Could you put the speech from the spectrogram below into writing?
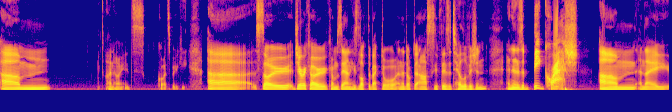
Um I know it's quite spooky. Uh, so Jericho comes down. He's locked the back door, and the doctor asks if there's a television, and then there's a big crash Um, and they,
